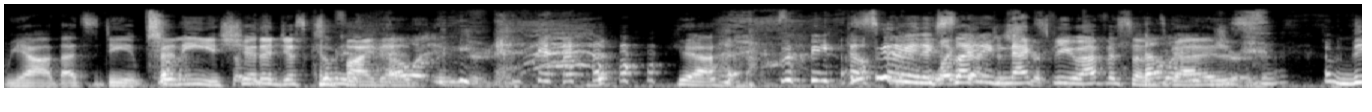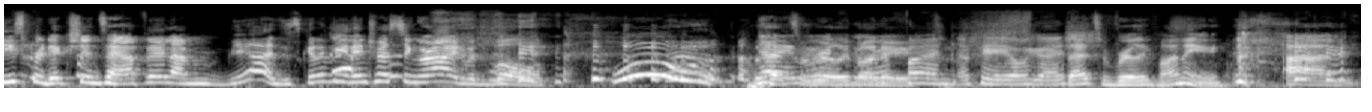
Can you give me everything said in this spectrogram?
Yeah, that's deep. Somebody- Benny, you should have just confided. Hella injured. Yeah. This is gonna be an Like exciting next few episodes, Hella guys. These predictions happen, I'm yeah, it's gonna be an interesting ride with Bull. Woo! That's Yeah, we're- really funny. Fun. Okay. Oh my gosh. That's really funny. Um,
